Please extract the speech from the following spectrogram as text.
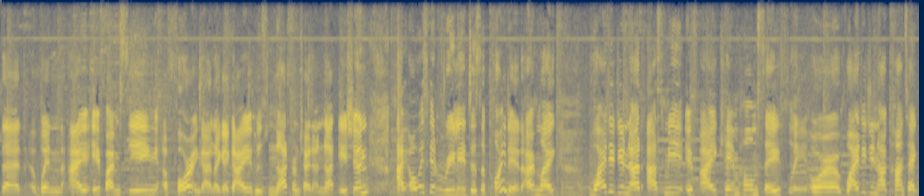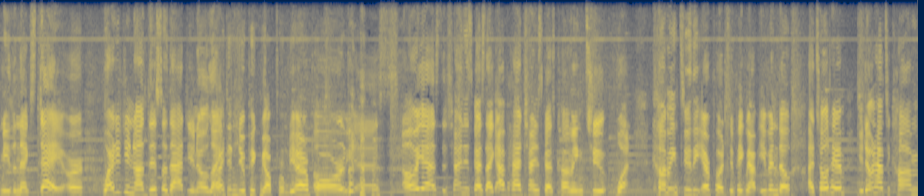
that when I if I'm seeing a foreign guy, like a guy who's not from China, not Asian, I always get really disappointed. I'm like. Why did you not ask me if I came home safely? Or why did you not contact me the next day? Or why did you not this or that? You know, like Why didn't you pick me up from the airport? Oh yes. Oh yes, the Chinese guys. Like I've had Chinese guys coming to one, coming to the airport to pick me up, even though I told him you don't have to come.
